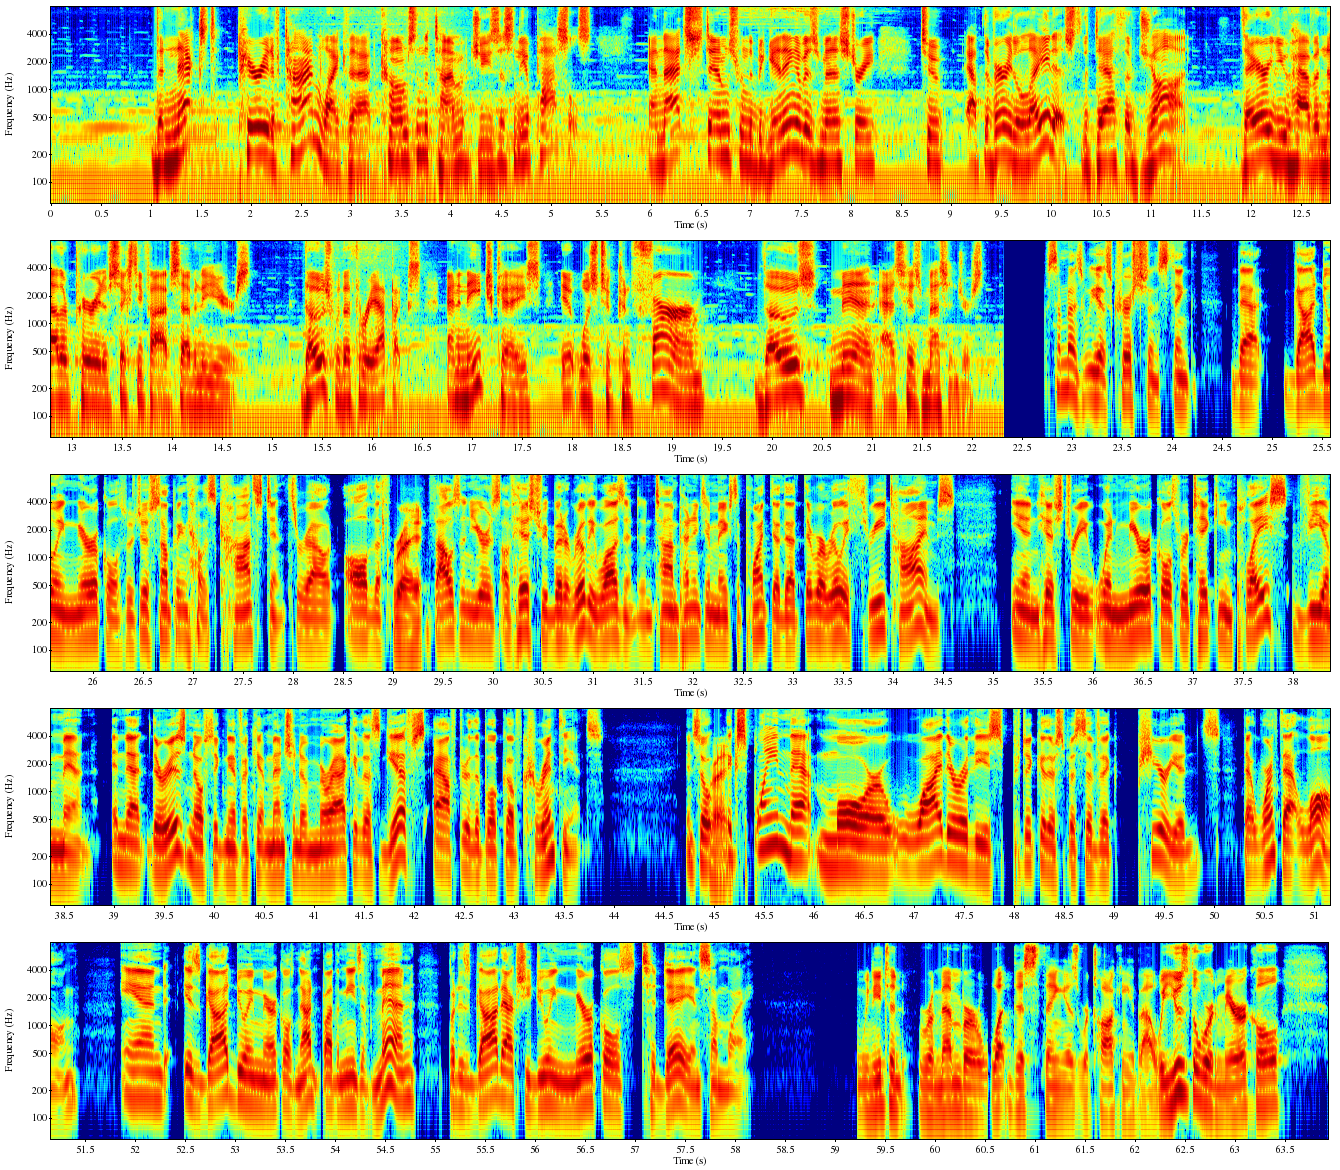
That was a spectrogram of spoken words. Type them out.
The next period of time like that comes in the time of Jesus and the apostles. And that stems from the beginning of his ministry to, at the very latest, the death of John. There you have another period of 65, 70 years. Those were the three epochs. And in each case, it was to confirm those men as his messengers. Sometimes we as Christians think that God doing miracles was just something that was constant throughout all the right. thousand years of history, but it really wasn't. And Tom Pennington makes the point there that there were really three times in history when miracles were taking place via men, and that there is no significant mention of miraculous gifts after the book of Corinthians. And so, right. explain that more why there were these particular specific periods that weren't that long. And is God doing miracles not by the means of men, but is God actually doing miracles today in some way? We need to remember what this thing is we're talking about. We use the word miracle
